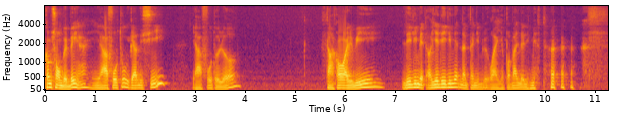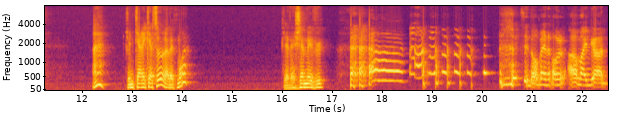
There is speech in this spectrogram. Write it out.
comme son bébé. Hein? Il y a la photo, regarde ici. Il y a la photo là. C'est encore à lui. Les limites. Ah, il y a des limites dans le panier bleu. Ouais, il y a pas mal de limites. hein? J'ai une caricature avec moi? Je l'avais jamais vue. C'est donc bien drôle. Oh my God!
